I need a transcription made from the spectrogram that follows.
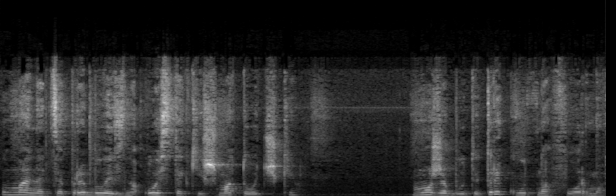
У мене це приблизно ось такі шматочки. Може бути трикутна форма.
